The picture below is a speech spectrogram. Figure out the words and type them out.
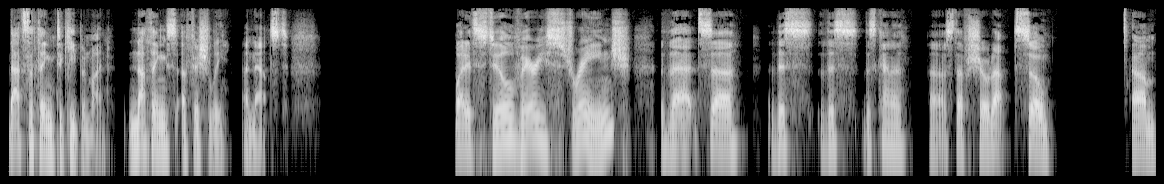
that's the thing to keep in mind. Nothing's officially announced. But it's still very strange that uh, this this this kind of uh, stuff showed up. So, um,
